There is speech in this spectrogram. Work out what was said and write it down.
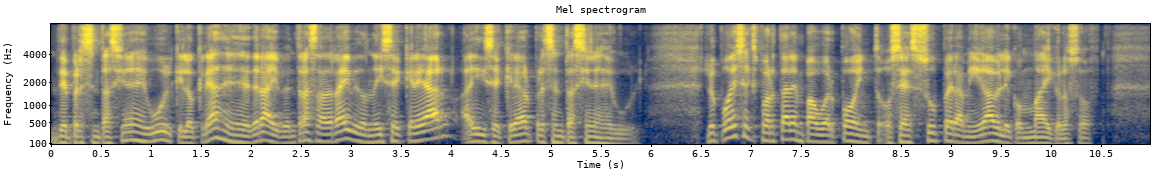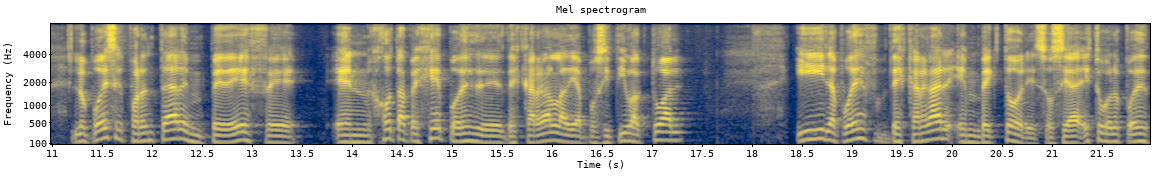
de presentaciones de Google que lo creas desde Drive. Entras a Drive donde dice crear, ahí dice crear presentaciones de Google. Lo podés exportar en PowerPoint, o sea, es súper amigable con Microsoft. Lo podés exportar en PDF, en JPG podés descargar la diapositiva actual y la puedes descargar en vectores. O sea, esto vos lo puedes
